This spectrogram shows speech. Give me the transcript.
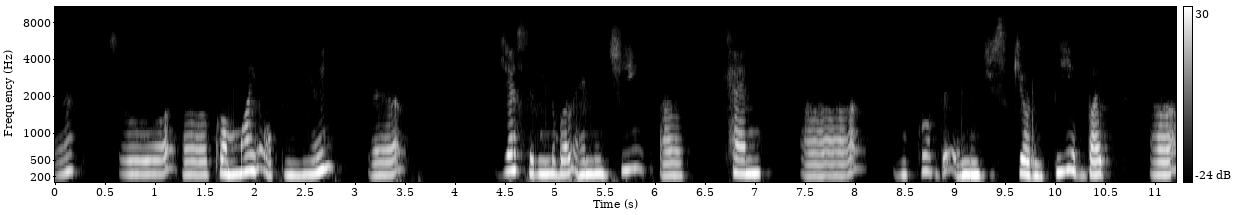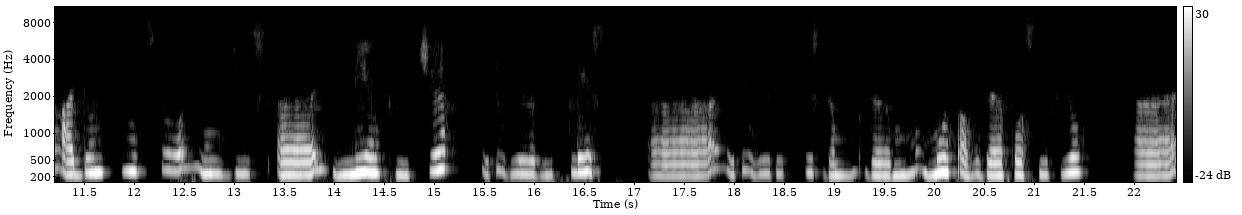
Uh, so from my opinion, yes, renewable energy can improve the energy security, but I don't think so in this near future it will replace uh, it will replace the the most of the fossil fuels uh,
